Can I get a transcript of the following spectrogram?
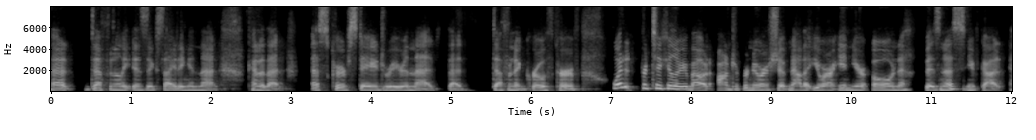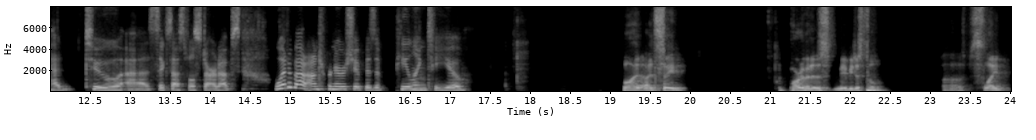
That definitely is exciting in that kind of that s curve stage where you're in that that definite growth curve. What particularly about entrepreneurship now that you are in your own business? You've got had two uh, successful startups. What about entrepreneurship is appealing to you? Well, I'd say part of it is maybe just a, a slight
